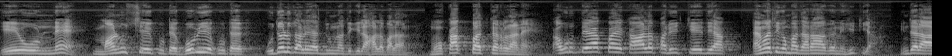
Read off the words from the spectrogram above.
ඒ ඕන්නේ මිනිස්සෙකුට ගොවියෙකුට උදළු තලයක් දුන්නද කියලා අහලා බලන්න. මොකක්වත් කරලා නැහැ. අවුරුදු දෙකක් වගේ කාල පරිච්ඡේදයක් ඇමතිකම දරාගෙන හිටියා. ඉඳලා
